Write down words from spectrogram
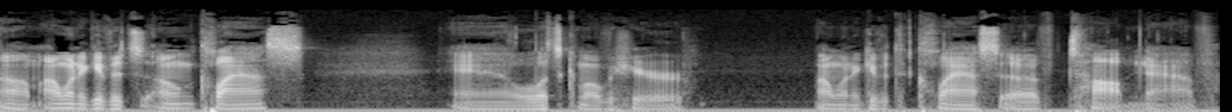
um, I want to give it its own class, and let's come over here. I want to give it the class of top nav.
